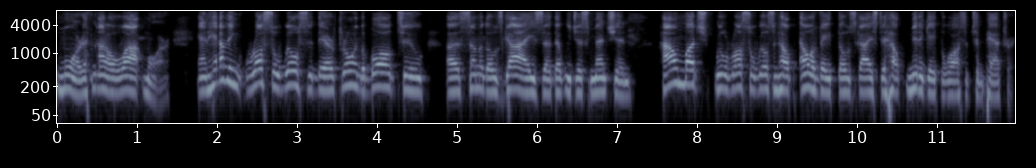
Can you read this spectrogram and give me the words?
more, if not a lot more. And having Russell Wilson there throwing the ball to uh, some of those guys uh, that we just mentioned, how much will Russell Wilson help elevate those guys to help mitigate the loss of Tim Patrick?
